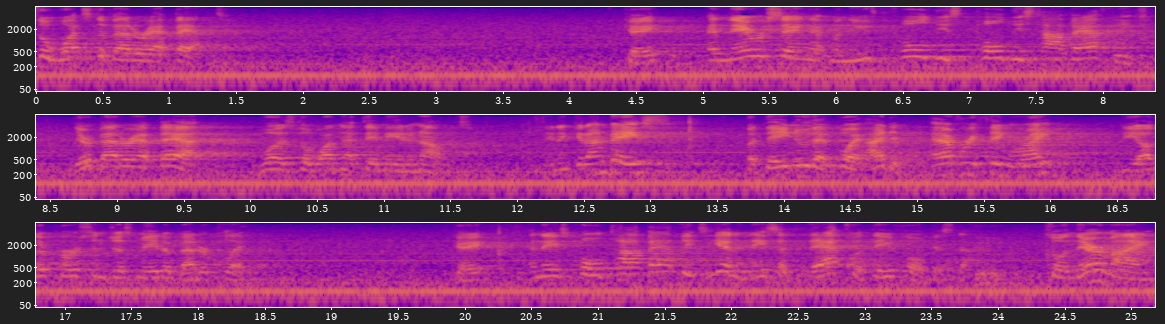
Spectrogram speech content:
So what's the better at bat? Okay, and they were saying that when you pulled these pulled these top athletes, their better at bat was the one that they made an out. They didn't get on base, but they knew that boy, I did everything right. The other person just made a better play. Okay, and they pulled top athletes again, and they said that's what they focused on. So in their mind,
